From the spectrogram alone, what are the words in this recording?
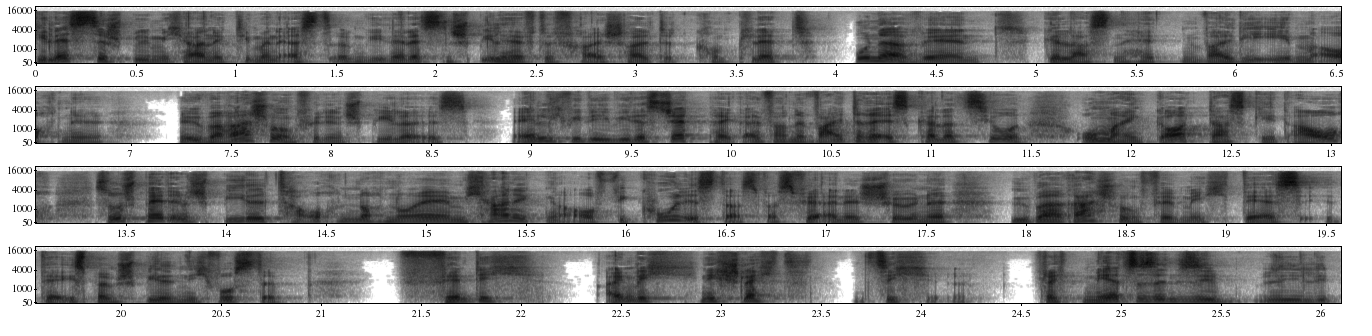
die letzte Spielmechanik, die man erst irgendwie in der letzten Spielhälfte freischaltet, komplett unerwähnt gelassen hätten, weil die eben auch eine, eine Überraschung für den Spieler ist. Ähnlich wie, die, wie das Jetpack, einfach eine weitere Eskalation. Oh mein Gott, das geht auch. So spät im Spiel tauchen noch neue Mechaniken auf. Wie cool ist das? Was für eine schöne Überraschung für mich, der es, der ich beim Spielen nicht wusste. Fände ich eigentlich nicht schlecht, sich äh, vielleicht mehr zu sensibilisieren,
